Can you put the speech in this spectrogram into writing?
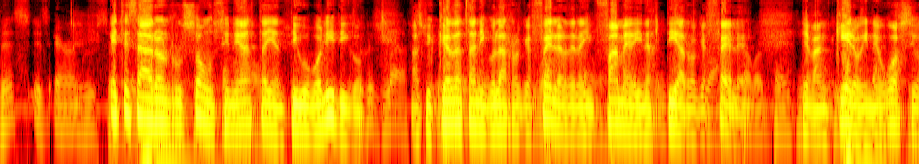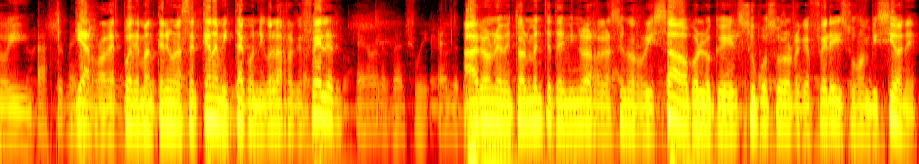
Este es Aaron Rousseau, un cineasta y antiguo político. A su izquierda está Nicolás Rockefeller, de la infame dinastía Rockefeller, de banquero y negocio y guerra. Después de mantener una cercana amistad con Nicolás Rockefeller, Aaron eventualmente terminó la relación horrorizado por lo que él supo sobre Rockefeller y sus ambiciones.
